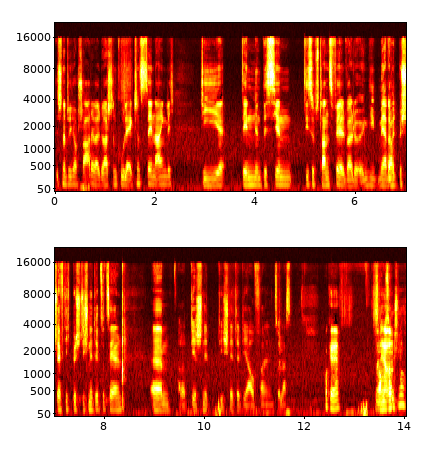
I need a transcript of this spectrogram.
ist natürlich auch schade, weil du hast dann coole Action-Szenen eigentlich, die denen ein bisschen die Substanz fehlt, weil du irgendwie mehr damit beschäftigt bist, die Schnitte zu zählen. Ähm, oder dir Schnitt, die Schnitte dir auffallen zu lassen. Okay. Was haben Meine wir Herren, sonst noch?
